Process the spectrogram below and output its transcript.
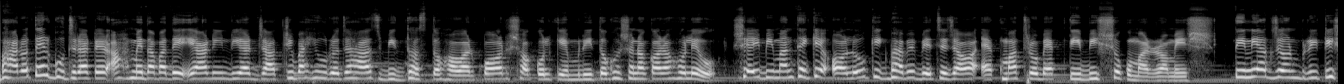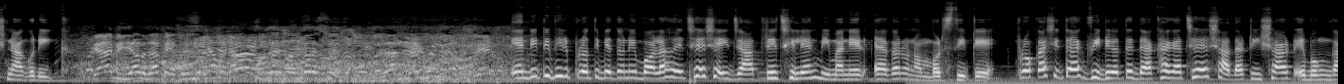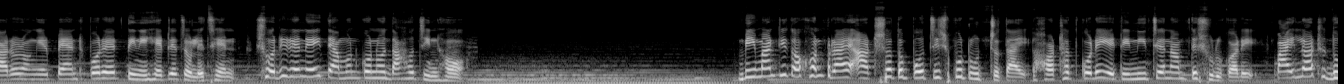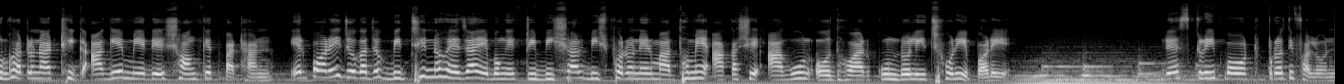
ভারতের গুজরাটের আহমেদাবাদে এয়ার ইন্ডিয়ার যাত্রীবাহী উড়োজাহাজ বিধ্বস্ত হওয়ার পর সকলকে মৃত ঘোষণা করা হলেও সেই বিমান থেকে অলৌকিকভাবে বেঁচে যাওয়া একমাত্র ব্যক্তি বিশ্বকুমার রমেশ। তিনি একজন ব্রিটিশ নাগরিক। এনডিটিভির প্রতিবেদনে বলা হয়েছে, সেই যাত্রী ছিলেন বিমানের এগারো নম্বর সিটে। প্রকাশিত এক ভিডিওতে দেখা গেছে সাদা টি শার্ট এবং গাঢ় রঙের প্যান্ট পরে তিনি হেঁটে চলেছেন। শরীরে নেই তেমন কোনো দাহ চিহ্ন। বিমানটি তখন প্রায় আটশত পঁচিশ ফুট উচ্চতায়। হঠাৎ করে এটি নিচে নামতে শুরু করে। পাইলট দুর্ঘটনার ঠিক আগে মেডে সংকেত পাঠান। এরপরেই যোগাযোগ বিচ্ছিন্ন হয়ে যায় এবং একটি বিশাল বিস্ফোরণের মাধ্যমে আকাশে আগুন ও ধোঁয়ার কুণ্ডলী ছড়িয়ে পড়ে। ডেস্ক রিপোর্ট প্রতিফলন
